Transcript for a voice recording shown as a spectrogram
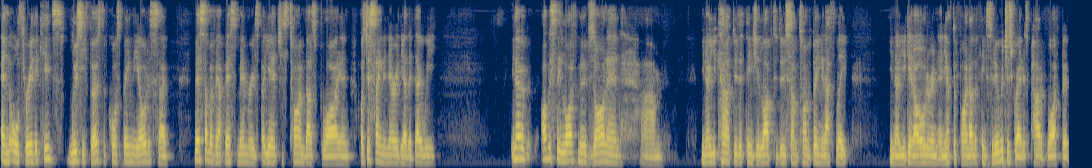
and all three of the kids. Lucy first, of course, being the eldest. So they're some of our best memories. But yeah, just time does fly. And I was just saying to Neri the other day, we, you know, obviously life moves on, and um, you know, you can't do the things you love to do. Sometimes being an athlete, you know, you get older and, and you have to find other things to do, which is great. It's part of life, but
